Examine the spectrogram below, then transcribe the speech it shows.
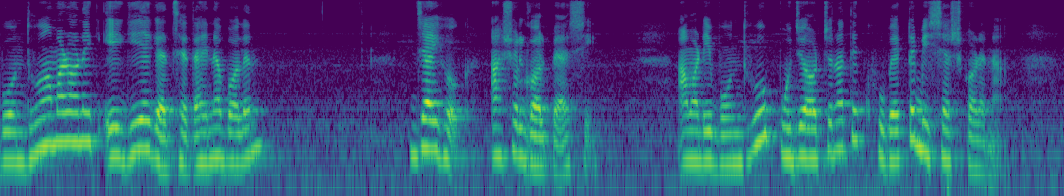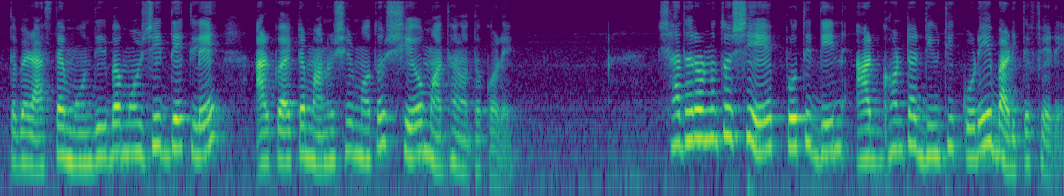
বন্ধু আমার অনেক এগিয়ে গেছে, তাই না বলেন? যাই হোক, আসল গল্পে আসি। আমার এই বন্ধু পূজা অর্চনাতে খুব একটা বিশ্বাস করে না। তবে রাস্তায় মন্দির বা মসজিদ দেখলে আর কয়েকটা মানুষের মতো সেও মাথা নত করে। সাধারণত সে প্রতিদিন আট ঘণ্টা ডিউটি করে বাড়িতে ফেরে।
